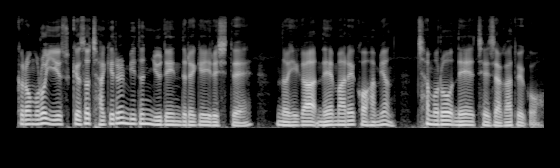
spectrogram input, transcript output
그러므로 예수께서 자기를 믿은 유대인들에게 이르시되 너희가 내 말에 거하면 참으로 내 제자가 되고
